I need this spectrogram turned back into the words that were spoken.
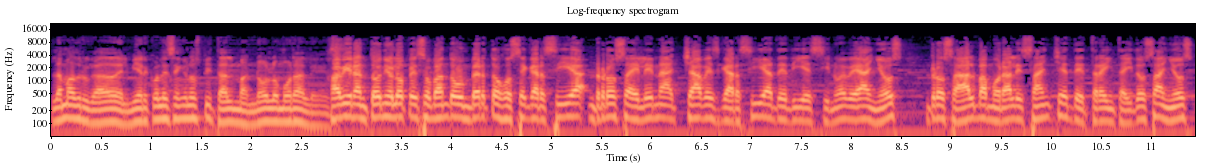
la madrugada del miércoles en el hospital Manolo Morales. Javier Antonio López Obando, Humberto José García, Rosa Elena Chávez García de 19 años, Rosa Alba Morales Sánchez de 32 años,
